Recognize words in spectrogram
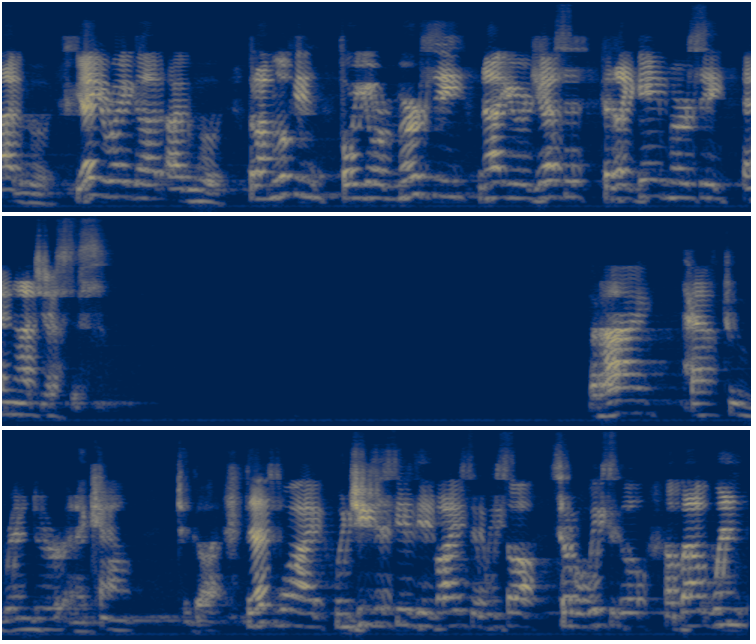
I blew it. Yeah, you're right, God, I blew it. But I'm looking for your mercy, not your justice, because I gave mercy and not justice. But I have to render an account to God. That's why when Jesus gave the advice that we saw several weeks ago about when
